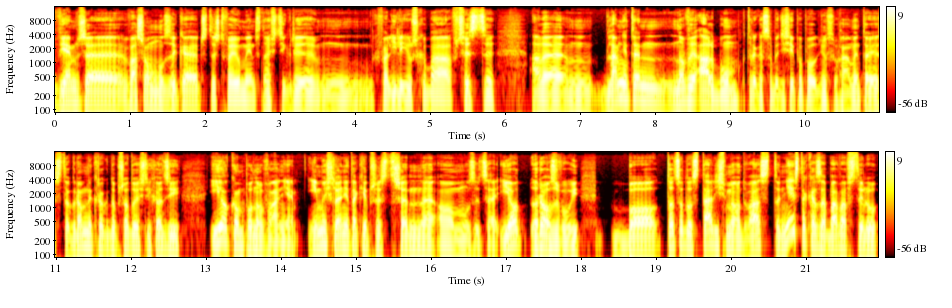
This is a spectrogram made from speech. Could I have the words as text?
Wiem, że waszą muzykę, czy też twoje umiejętności gry mm, chwalili już chyba wszyscy ale mm, dla mnie ten nowy album, którego sobie dzisiaj po południu słuchamy, to jest ogromny krok do przodu, jeśli chodzi i o komponowanie, i myślenie takie przestrzenne o muzyce, i o rozwój, bo to, co dostaliśmy od was, to nie jest taka zabawa w stylu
